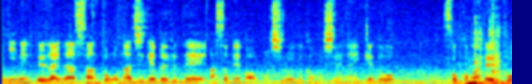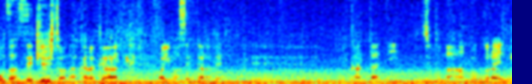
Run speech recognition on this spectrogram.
単にねデザイナーさんと同じレベルで遊べば面白いのかもしれないけどそこまで到達できる人はなかなか、まいませんからね、えー、簡単に自分の半分ぐらいの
